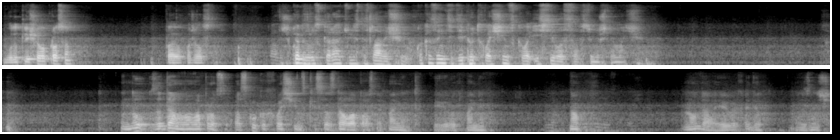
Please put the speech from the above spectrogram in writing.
Будут ли еще вопросы? Павел, пожалуйста. Школа Белорусское радио, Денис Станиславович, как оцените дебют Хвощинского и Силоса в сегодняшнем матче? Ну, задам вам вопрос. А сколько Хвощинский создал опасных моментов? И вот момент. Ну, ну да, и выходил. Значит,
